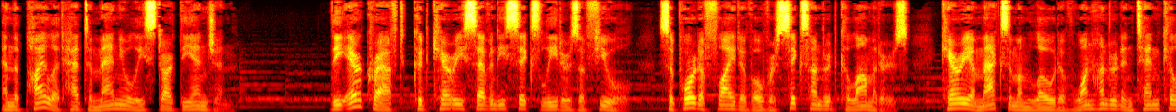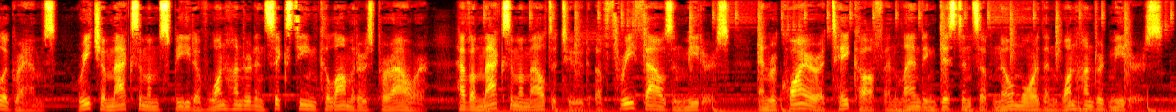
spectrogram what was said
and the pilot had to manually start the engine. The aircraft could carry 76 liters of fuel, support a flight of over 600 kilometers, carry a maximum load of 110 kilograms, reach a maximum speed of 116 kilometers per hour, have a maximum altitude of 3,000 meters, and require a takeoff and landing distance of no more than 100 meters.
